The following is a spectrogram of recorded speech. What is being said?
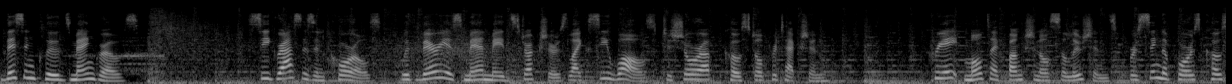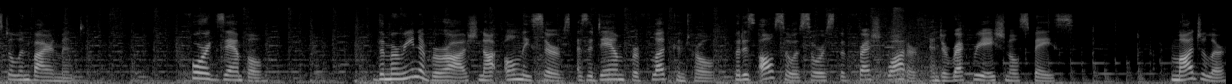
This includes mangroves, seagrasses and corals, with various man-made structures like sea walls to shore up coastal protection. Create multifunctional solutions for Singapore's coastal environment. For example, the Marina Barrage not only serves as a dam for flood control but is also a source of fresh water and a recreational space. Modular,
